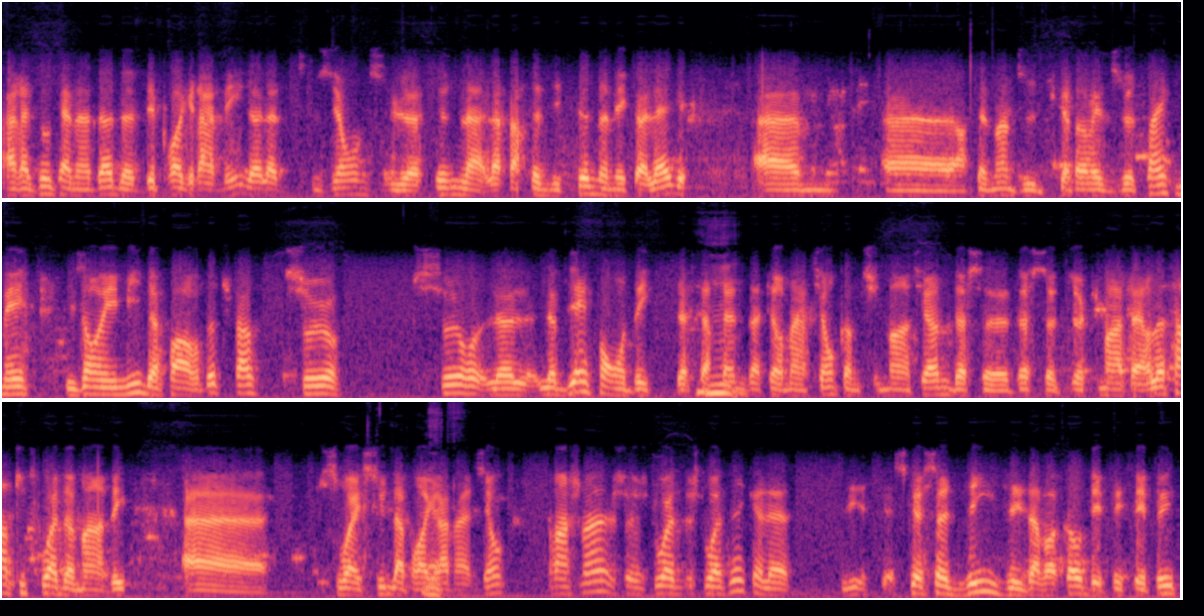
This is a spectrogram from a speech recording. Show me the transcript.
à Radio-Canada de déprogrammer là, la diffusion du euh, film La, la parfaite victime de mes collègues, euh, euh, anciennement du, du 98.5, mais ils ont émis de forts doutes, je pense, sur sur le, le bien fondé de certaines affirmations, comme tu le mentionnes, de ce, de ce documentaire-là, sans toutefois demander euh, qu'il soit exclu de la programmation. Franchement, je, dois, dire que ce que se disent les avocats des PCP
